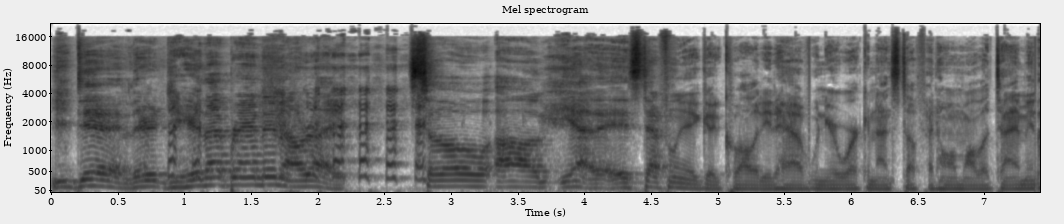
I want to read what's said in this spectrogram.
You did. There, did you hear that, Brandon? All right. So, um, yeah, it's definitely a good quality to have when you're working on stuff at home all the time. And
